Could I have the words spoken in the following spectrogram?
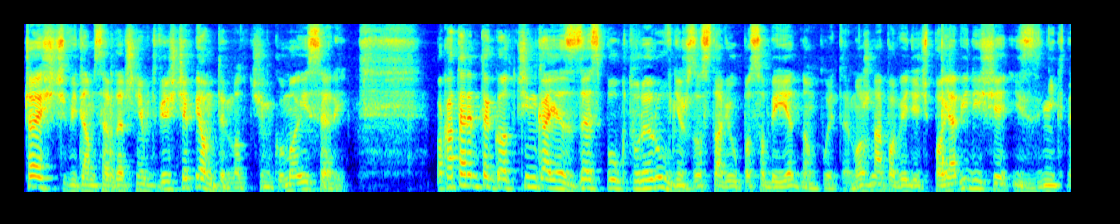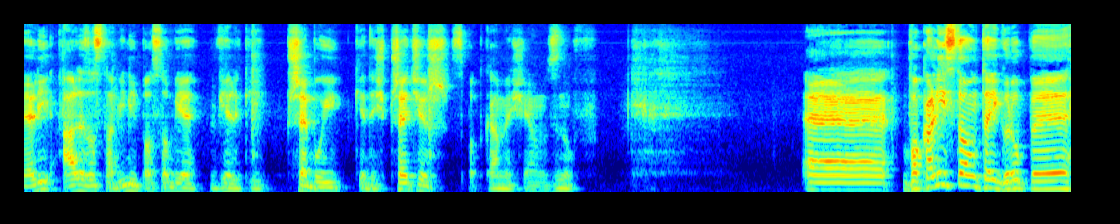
Cześć, witam serdecznie w 205 odcinku mojej serii. Bohaterem tego odcinka jest zespół, który również zostawił po sobie jedną płytę. Można powiedzieć, pojawili się i zniknęli, ale zostawili po sobie wielki przebój. Kiedyś przecież spotkamy się znów. Eee, wokalistą tej grupy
